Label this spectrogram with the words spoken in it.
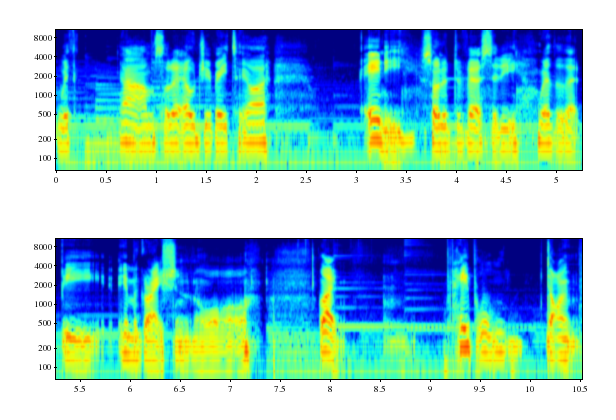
with um, sort of LGBTI any sort of diversity, whether that be immigration or like people don't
